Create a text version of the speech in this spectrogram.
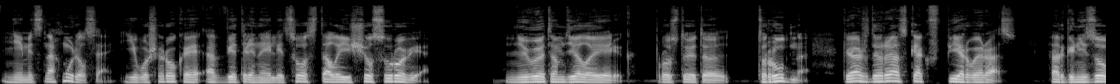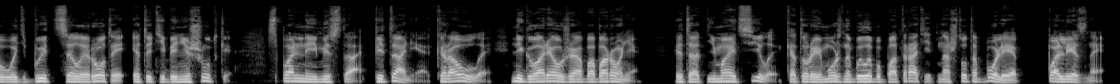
Немец нахмурился, его широкое обветренное лицо стало еще суровее. «Не в этом дело, Эрик. Просто это трудно. Каждый раз, как в первый раз. Организовывать быт целой роты – это тебе не шутки. Спальные места, питание, караулы, не говоря уже об обороне. Это отнимает силы, которые можно было бы потратить на что-то более полезное.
